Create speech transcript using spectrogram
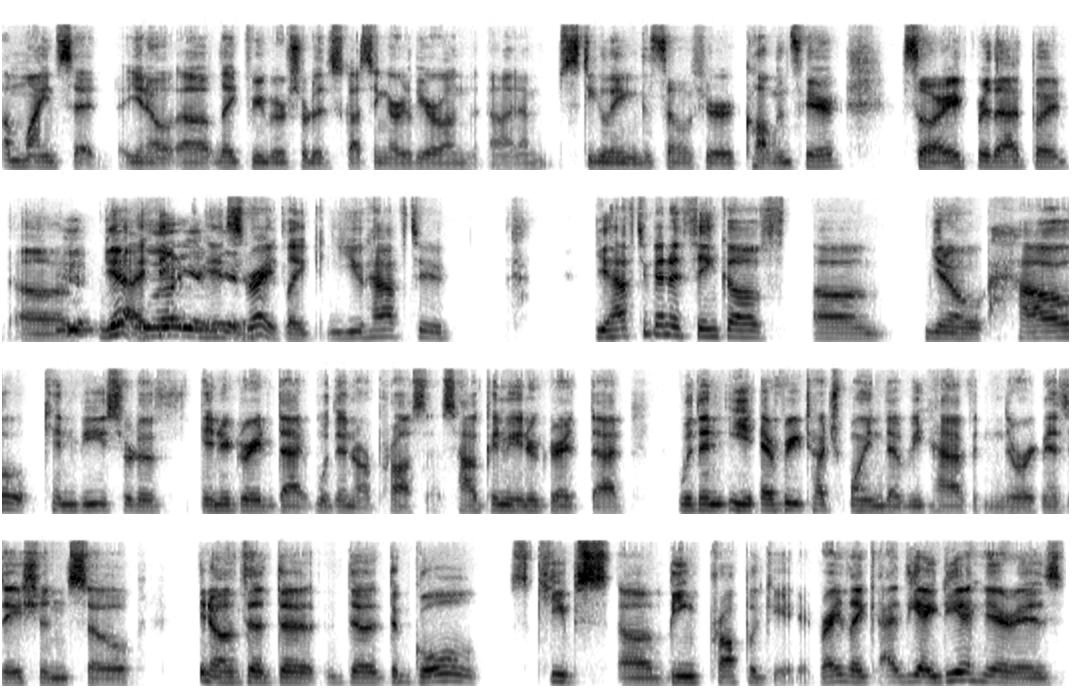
a mindset. You know, uh, like we were sort of discussing earlier on, uh, and I'm stealing some of your comments here. Sorry for that, but uh, yeah, I think it's right. Like you have to you have to kind of think of um, you know how can we sort of integrate that within our process how can we integrate that within every touch point that we have in the organization. So, you know, the the the the goal keeps uh, being propagated, right? Like uh, the idea here is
